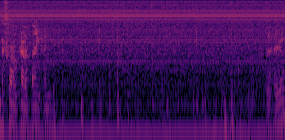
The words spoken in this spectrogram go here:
That's what I'm kind of thinking. The hell?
